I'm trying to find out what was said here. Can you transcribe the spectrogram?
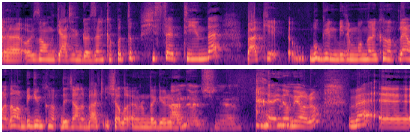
Ee, o yüzden onu gerçekten gözlerini kapatıp hissettiğinde belki bugün bilim bunları kanıtlayamadı ama bir gün kanıtlayacağını belki inşallah ömrümde görürüm. Ben de öyle düşünüyorum. inanıyorum. Ve e,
